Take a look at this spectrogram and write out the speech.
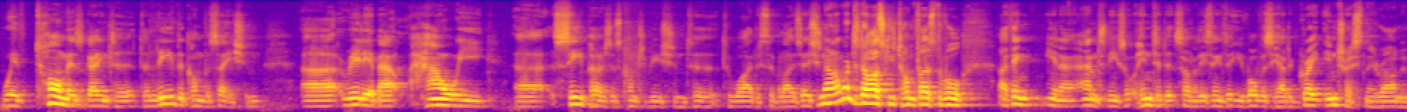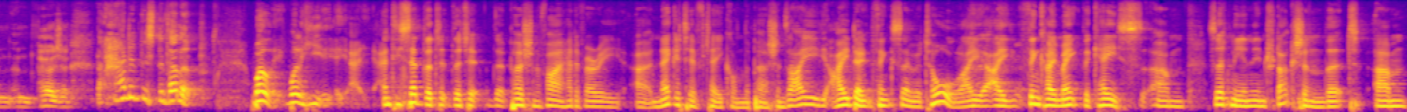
with Tom is going to, to lead the conversation, uh, really about how we uh, see Persia's contribution to, to wider civilization. Now, I wanted to ask you, Tom, first of all, I think, you know, Anthony sort of hinted at some of these things that you've obviously had a great interest in Iran and, and Persia, but how did this develop? Well, well, he and he said that that, it, that Persian Fire had a very uh, negative take on the Persians. I I don't think so at all. I I think I make the case um, certainly in the introduction that um,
